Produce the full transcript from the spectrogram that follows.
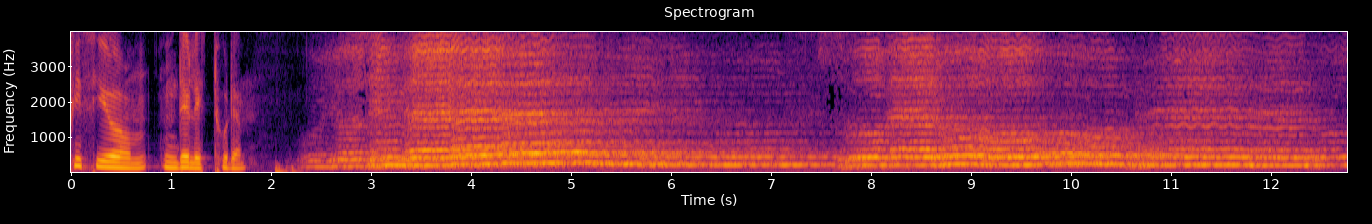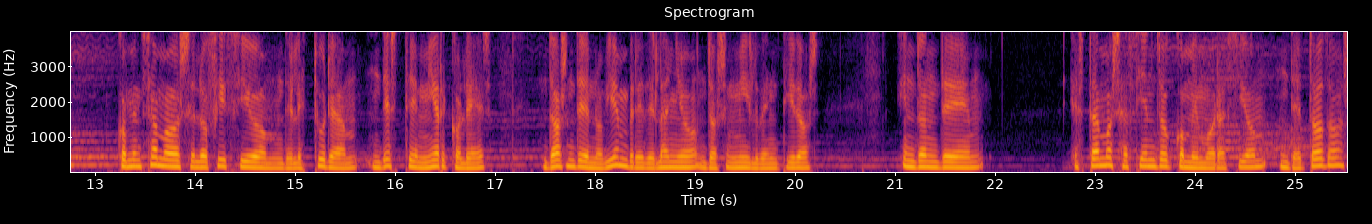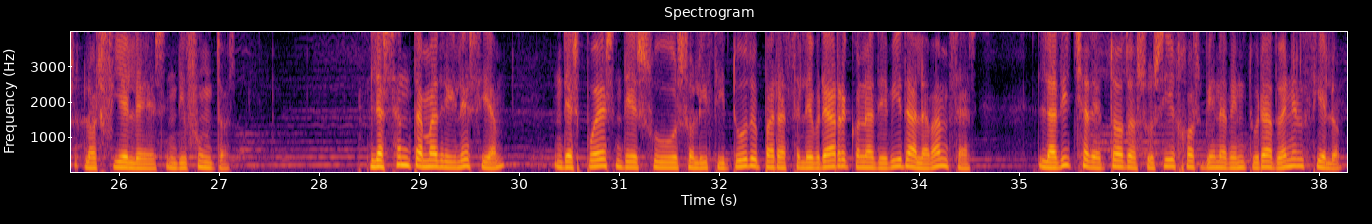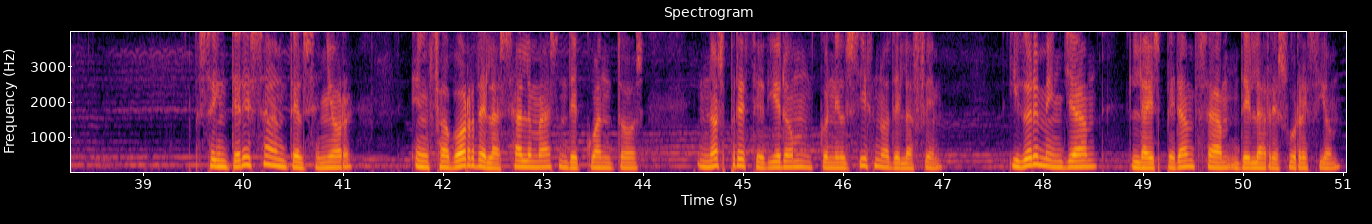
Oficio de lectura. Comenzamos el oficio de lectura de este miércoles 2 de noviembre del año 2022, en donde estamos haciendo conmemoración de todos los fieles difuntos. La Santa Madre Iglesia, después de su solicitud para celebrar con la debida alabanzas la dicha de todos sus hijos bienaventurado en el cielo, se interesa ante el Señor en favor de las almas de cuantos nos precedieron con el signo de la fe y duermen ya la esperanza de la resurrección.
